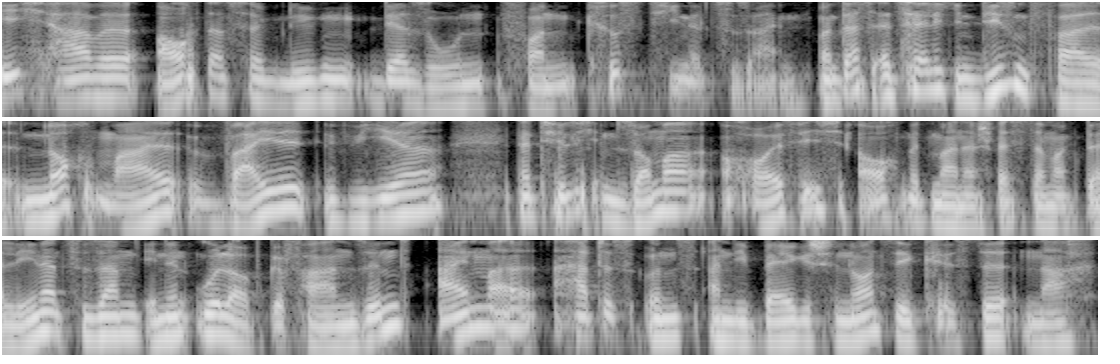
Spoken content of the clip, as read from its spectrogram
Ich habe auch das Vergnügen, der Sohn von Christine zu sein. Und das erzähle ich in diesem Fall nochmal, weil wir natürlich im Sommer häufig auch mit meiner Schwester Magdalena zusammen in den Urlaub gefahren sind. Einmal hat es uns an die belgische Nordseeküste nach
